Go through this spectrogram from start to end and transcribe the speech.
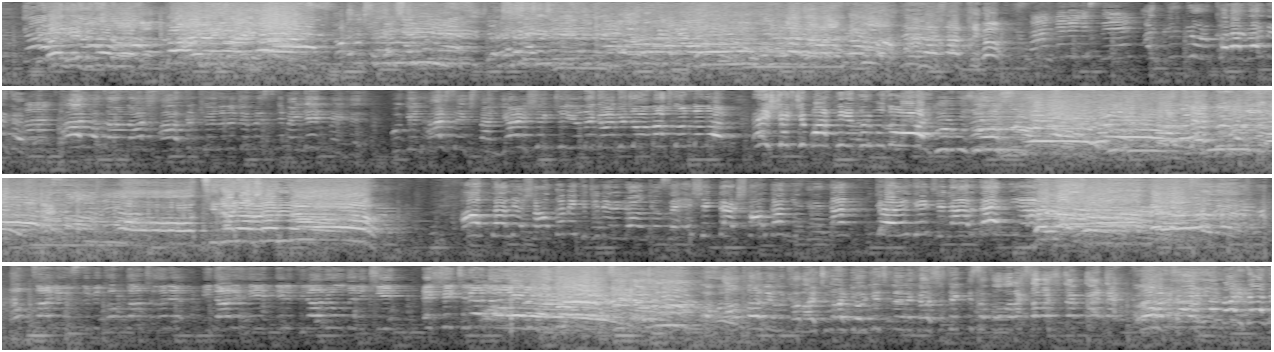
Tiraj artıyor. Sen nerelisin? Ay bilmiyorum karar vermedim. Her vatandaş artık yönünü cephesini belli etmelidir. Bugün her seçmen ya eşekçi ya da gölgeci olmak zorundadır. Eşekçi partiye kırmızı oy. Kırmızı. Antalya şalgam ekicileri loncası eşekler şalgam yediğinden gölgecilerden yer. Antalya üstü bir toplantıları, idare heyetleri pilavi olduğu için eşekçilerden Antalyalı kalaycılar gölgecilere karşı tek bir saf olarak savaşacaklardı. Antalya Maydanları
